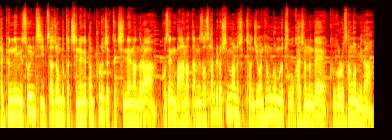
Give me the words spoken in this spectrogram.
대표님이 소임씨 입사 전부터 진행했던 프로젝트 진행하느라 고생 많았다면서 사비로 10만원씩 전 직원 현금으로 주고 가셨는데 그걸로 산 겁니다.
